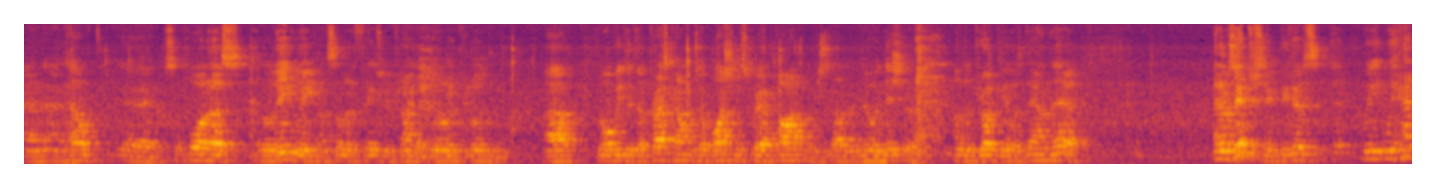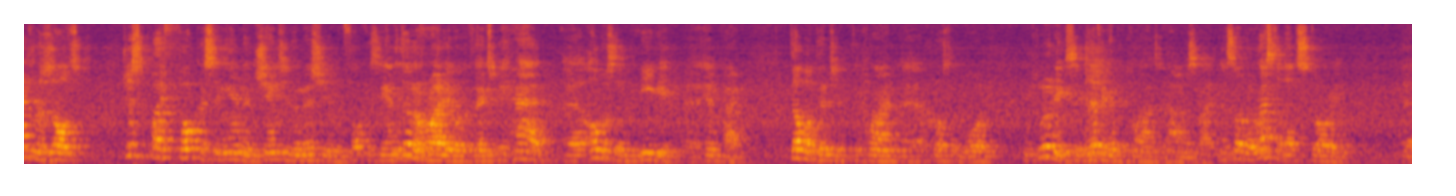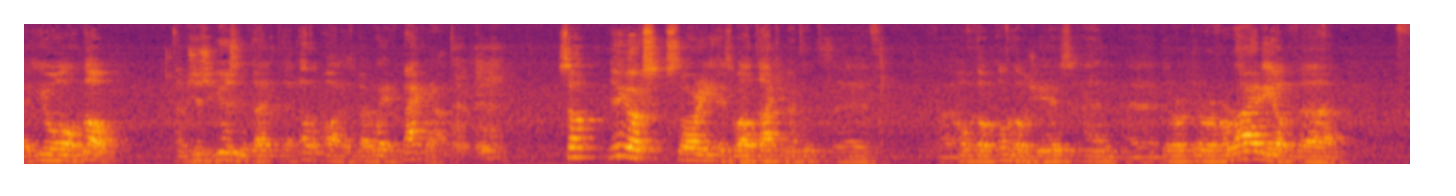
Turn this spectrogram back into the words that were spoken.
and, and helped uh, support us legally on some of the things we're trying to do, including uh, when we did the press conference at Washington Square Park, where we started a new initiative on the drug dealers down there. And it was interesting because uh, we, we had results just by focusing in and changing the mission and focusing in, and doing a variety of other things, we had uh, almost an immediate uh, impact, double-digit decline uh, across the board, including significant declines in homicide. And so the rest of that story, uh, you all know. I was just using that, that other part as by way of background. So New York's story is well documented uh, uh, over, the, over, those years, and uh, there, are, there are a variety of uh,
